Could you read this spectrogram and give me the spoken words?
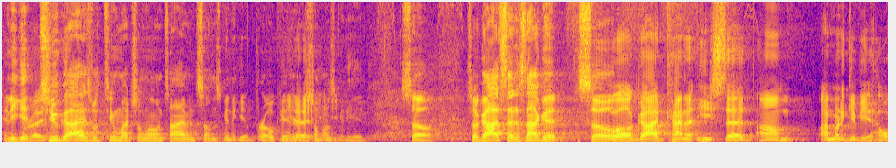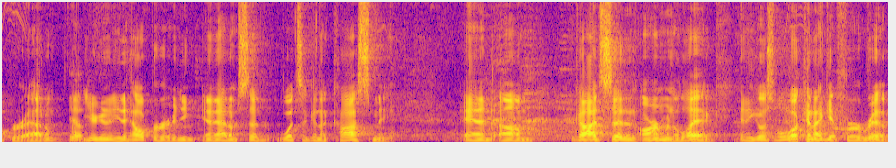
And you get right. two guys with too much alone time, and something's going to get broken, yeah, or someone's going to get so. So God said it's not good. So well, God kind of he said, um, "I'm going to give you a helper, Adam. Yep. You're going to need a helper." And, he, and Adam said, "What's it going to cost me?" And um, God said, "An arm and a leg." And he goes, "Well, what can I get for a rib?"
